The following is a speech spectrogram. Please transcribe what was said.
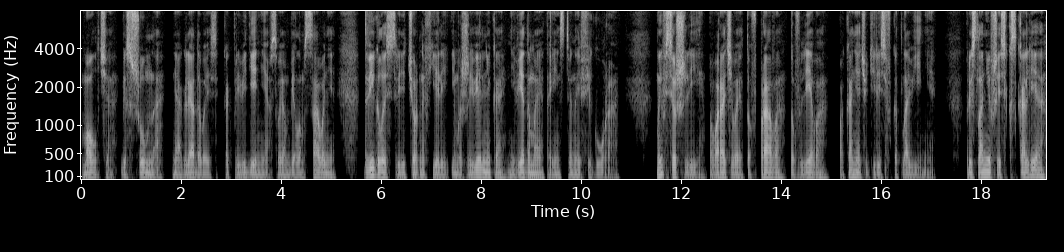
молча, бесшумно, не оглядываясь, как привидение в своем белом саване, двигалась среди черных елей и можжевельника неведомая таинственная фигура. Мы все шли, поворачивая то вправо, то влево, пока не очутились в котловине. Прислонившись к скале,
